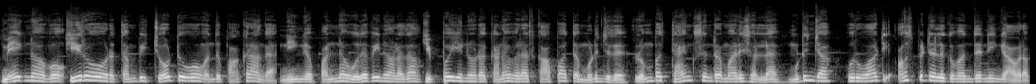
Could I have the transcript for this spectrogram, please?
மேக்னாவும் ஹீரோவோட தம்பி சோட்டுவும் வந்து பாக்குறாங்க. நீங்க பண்ண உதவினாலதான் இப்போ என்னோட கணவரை காப்பாத்த முடிஞ்சது. ரொம்ப தேங்க்ஸ்ன்ற மாதிரி சொல்ல முடிஞ்சா ஒரு வாட்டி ஹாஸ்பிட்டலுக்கு வந்து நீங்க அவரை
